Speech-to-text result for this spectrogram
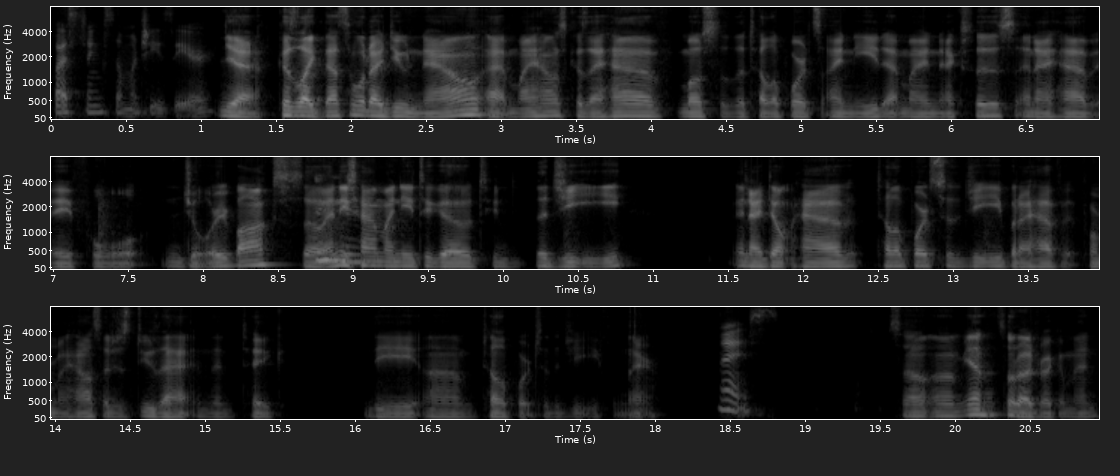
questing so much easier. Yeah, because like that's what I do now at my house because I have most of the teleports I need at my Nexus, and I have a full jewelry box. So Mhm. anytime I need to go to the GE, and I don't have teleports to the GE, but I have it for my house, I just do that and then take the um, teleport to the GE from there. Nice. So um, yeah, that's what I'd recommend.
